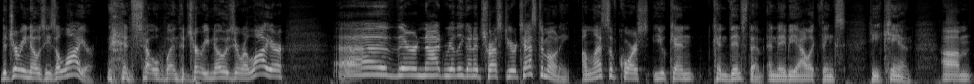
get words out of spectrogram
the jury knows he's a liar, and so when the jury knows you're a liar, uh, they're not really going to trust your testimony, unless, of course, you can convince them. And maybe Alec thinks he can. Um,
